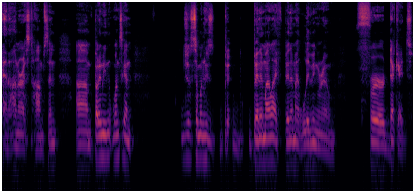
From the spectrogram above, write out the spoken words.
and Hunter S. Thompson. Um, but I mean, once again, just someone who's been in my life, been in my living room for decades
